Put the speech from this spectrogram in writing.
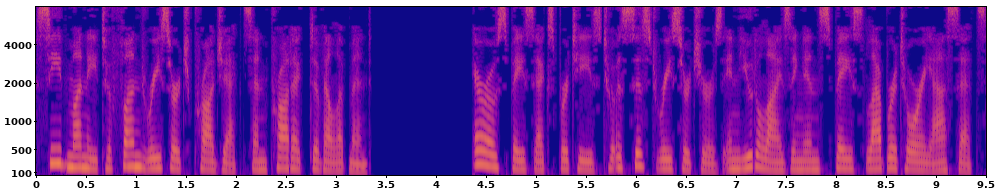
seed money to fund research projects and product development, aerospace expertise to assist researchers in utilizing in-space laboratory assets,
